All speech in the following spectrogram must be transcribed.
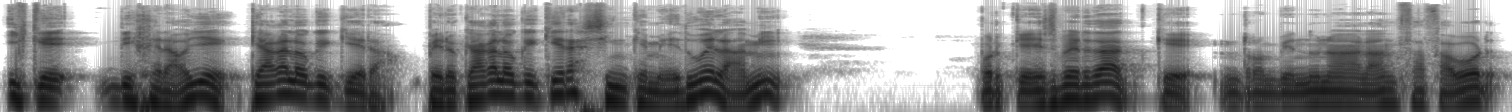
y que dijera, oye, que haga lo que quiera, pero que haga lo que quiera sin que me duela a mí. Porque es verdad que, rompiendo una lanza a favor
